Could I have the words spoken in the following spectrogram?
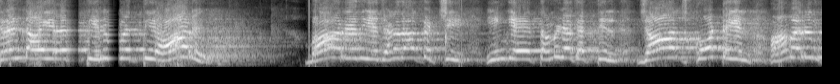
இரண்டாயிரத்தி இருபத்தி ஆறு பாரதிய ஜனதா கட்சி இங்கே தமிழகத்தில் ஜார்ஜ் கோட்டையில் அமரும்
